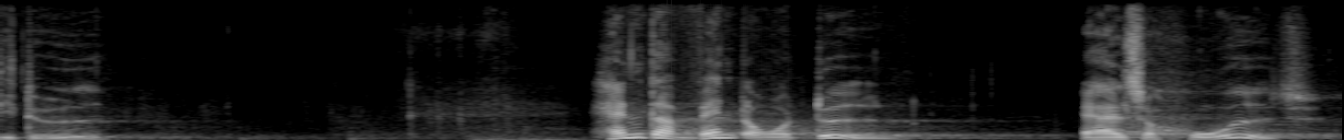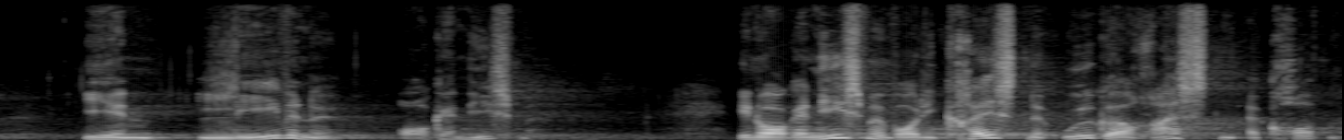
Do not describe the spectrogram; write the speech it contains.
de døde. Han, der vandt over døden, er altså hovedet i en levende organisme. En organisme, hvor de kristne udgør resten af kroppen.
